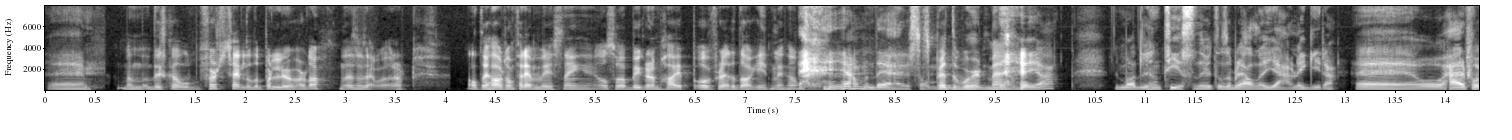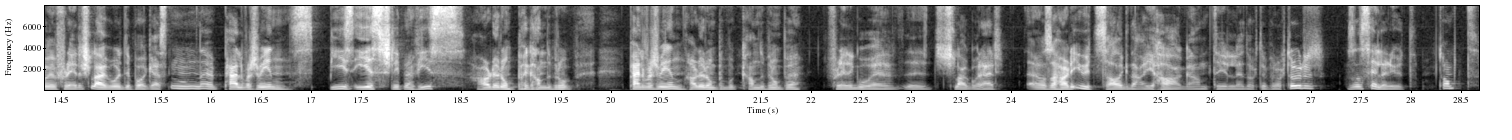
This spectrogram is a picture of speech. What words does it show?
Uh, Men de skal først selge det på lørdag. Det syns jeg var rart. At de har sånn fremvisning, og så bygger de hype over flere dager. liksom. ja, men det er sånn Spread the word, man. ja. Du må liksom tease det ut, og så blir alle jævlig gira. Eh, og her får vi flere slagord til podkasten. Perle forsvinn. Spis is, slipp en fis. Har du rumpe, kan du prompe. Perle forsvinn. Har du rumpe, kan du prompe. Flere gode eh, slagord her. Og så har de utsalg da i hagen til Dr. Proktor, og så selger de ut. Tomt.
